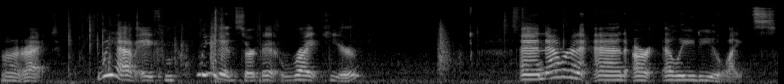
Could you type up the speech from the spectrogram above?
All right, we have a completed circuit right here. And now we're going to add our LED lights.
